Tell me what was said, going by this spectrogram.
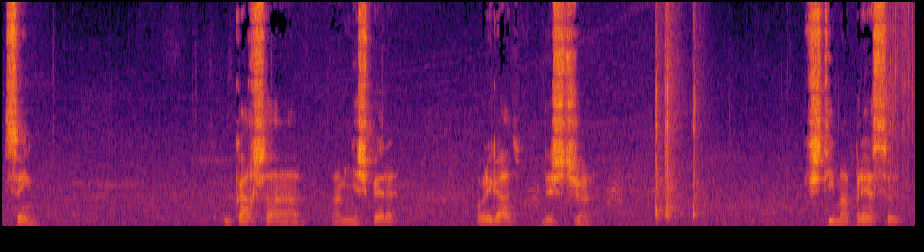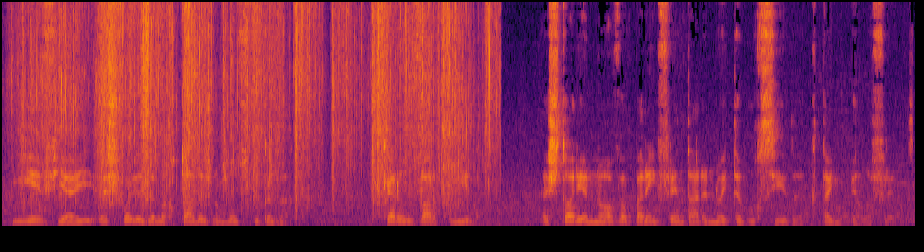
Sim. O carro está à minha espera? Obrigado, desde já. Vesti-me à pressa e enfiei as folhas amarrotadas no bolso do casaco. Quero levar comigo a história nova para enfrentar a noite aborrecida que tenho pela frente.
